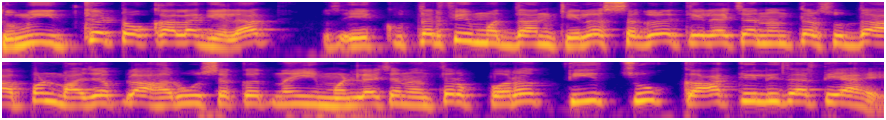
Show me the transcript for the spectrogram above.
तुम्ही इतकं टोकाला गेलात एकतर्फी मतदान केलं सगळं केल्याच्यानंतर सुद्धा आपण भाजपला हरवू शकत नाही म्हणल्याच्या नंतर परत ती चूक का केली जाते आहे?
